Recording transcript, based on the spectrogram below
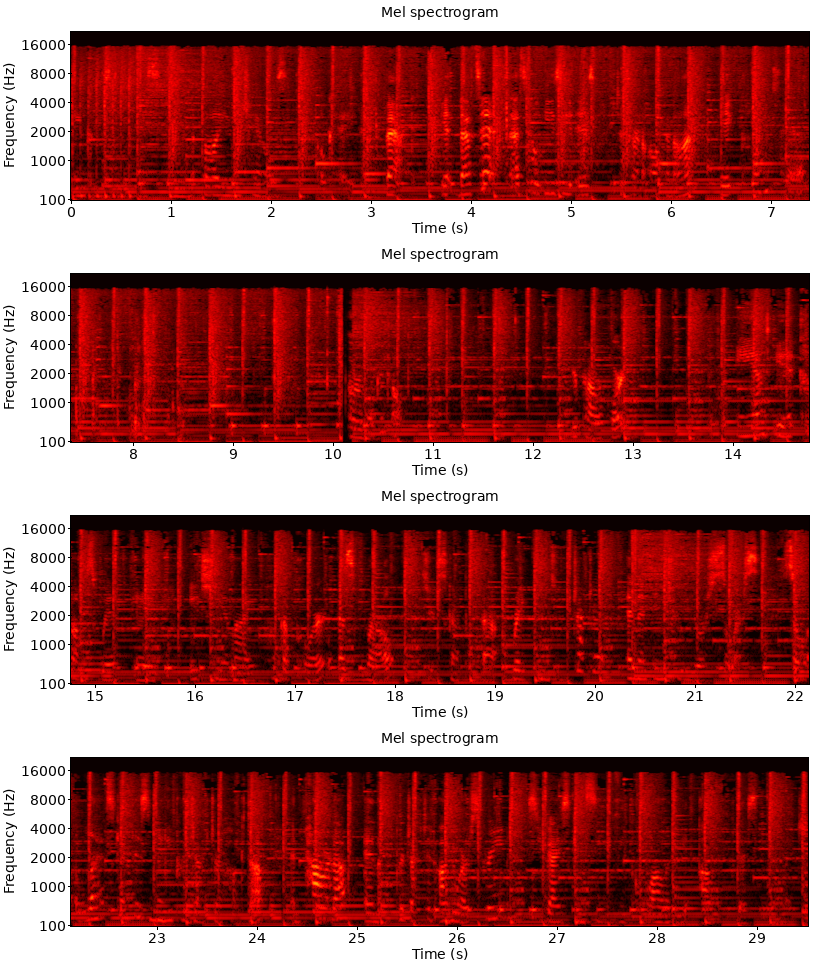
increasing the volume channels. Okay, back. That's it. That's how easy it is to turn off and on. It power cord, and it comes with a HDMI hookup cord as well. So you're just gonna put that right into the projector and then into your source. So let's get this mini projector hooked up and powered up and projected onto our screen so you guys can see the quality of this image.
